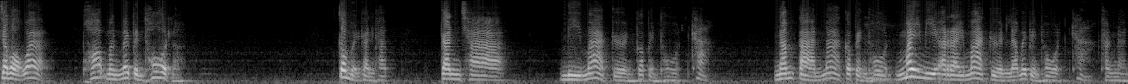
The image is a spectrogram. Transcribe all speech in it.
จะบอกว่า เพราะมันไม่เป็นโทษเหรอ ก็เหมือนกันครับ กัญชามีมากเกินก็เป็นโทษค่ะ น้ำตาลมากก็เป็นโทษ ไม่มีอะไรมากเกินแล้วไม่เป็นโทษค่ะทั้งนั้น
